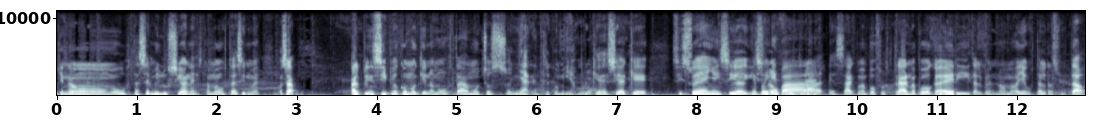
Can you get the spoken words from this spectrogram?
que no me gusta hacerme ilusiones, no me gusta decirme... O sea, al principio como que no me gustaba mucho soñar, entre comillas, porque decía que si sueño y si, y si no pasa, exacto, me puedo frustrar, me puedo caer y tal vez no me vaya a gustar el resultado.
